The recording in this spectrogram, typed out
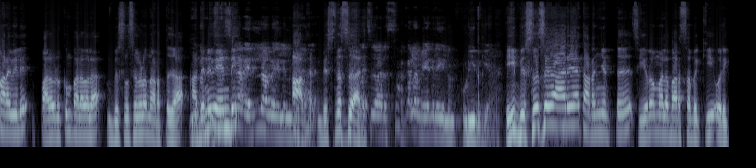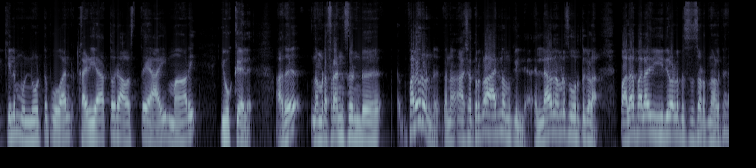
മറവിൽ പലർക്കും പല പല ബിസിനസ്സുകൾ നടത്തുക. അതിനുവേണ്ടി ബിസിനസ്സുകാർ സകല മേഖലയിലും കുടിയിരിക്കുകയാണ്. ഈ ബിസിനസ്സുകാരെ തടഞ്ഞിട്ട് സീറോ മലബാർ സഭയ്ക്ക് ഒരിക്കലും മുന്നോട്ട് പോകാൻ കഴിയാത്ത ഒരു അവസ്ഥയായി മാറി യു കെയിൽ അത് നമ്മുടെ ഫ്രണ്ട്സ് ഉണ്ട് പലരുണ്ട് ഇപ്പം ആ ശത്രുക്കൾ ആരും നമുക്കില്ല. എല്ലാവരും നമ്മുടെ സുഹൃത്തുക്കളാണ് പല പല രീതിയിലുള്ള ബിസിനസ് നടത്തുന്ന ആൾക്കാർ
